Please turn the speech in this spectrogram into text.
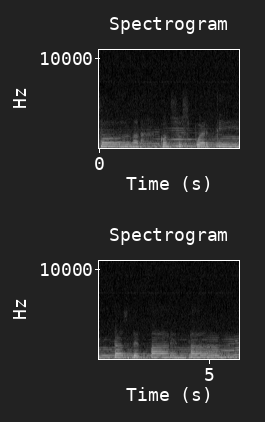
sola con sus puertitas de par en par.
